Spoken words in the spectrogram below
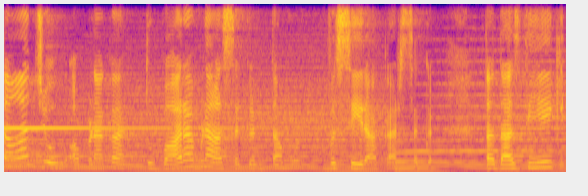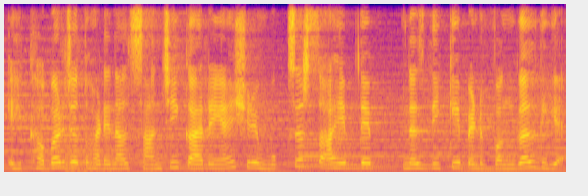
ਤਾਂ ਜੋ ਆਪਣਾ ਘਰ ਦੁਬਾਰਾ ਬਣਾ ਸਕਣ, ਤਾਂ ਮੁੜ ਵਸੇਰਾ ਕਰ ਸਕਣ। ਤਾਂ ਦੱਸ ਦਈਏ ਕਿ ਇਹ ਖਬਰ ਜੋ ਤੁਹਾਡੇ ਨਾਲ ਸਾਂਝੀ ਕਰ ਰਹੇ ਹਾਂ, ਸ਼੍ਰੀ ਮੁਕਤਸਰ ਸਾਹਿਬ ਦੇ ਨਜ਼ਦੀਕੀ ਪਿੰਡ ਵੰਗਲ ਦੀ ਹੈ,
